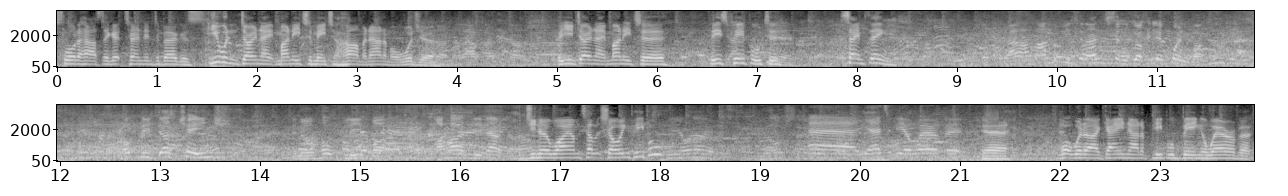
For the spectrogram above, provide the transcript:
slaughterhouse, they get turned into burgers. You wouldn't donate money to me to harm an animal, would you? But you donate money to these people to. Same thing. I, I know you can understand. you've got a clear point, but hopefully it does change. You know, hopefully, but I hardly doubt that. Do you know why I'm tell- showing people? Uh, yeah, to be aware of it. Yeah. What would I gain out of people being aware of it?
